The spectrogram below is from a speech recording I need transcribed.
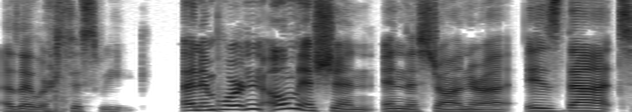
as I learned this week. An important omission in this genre is that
